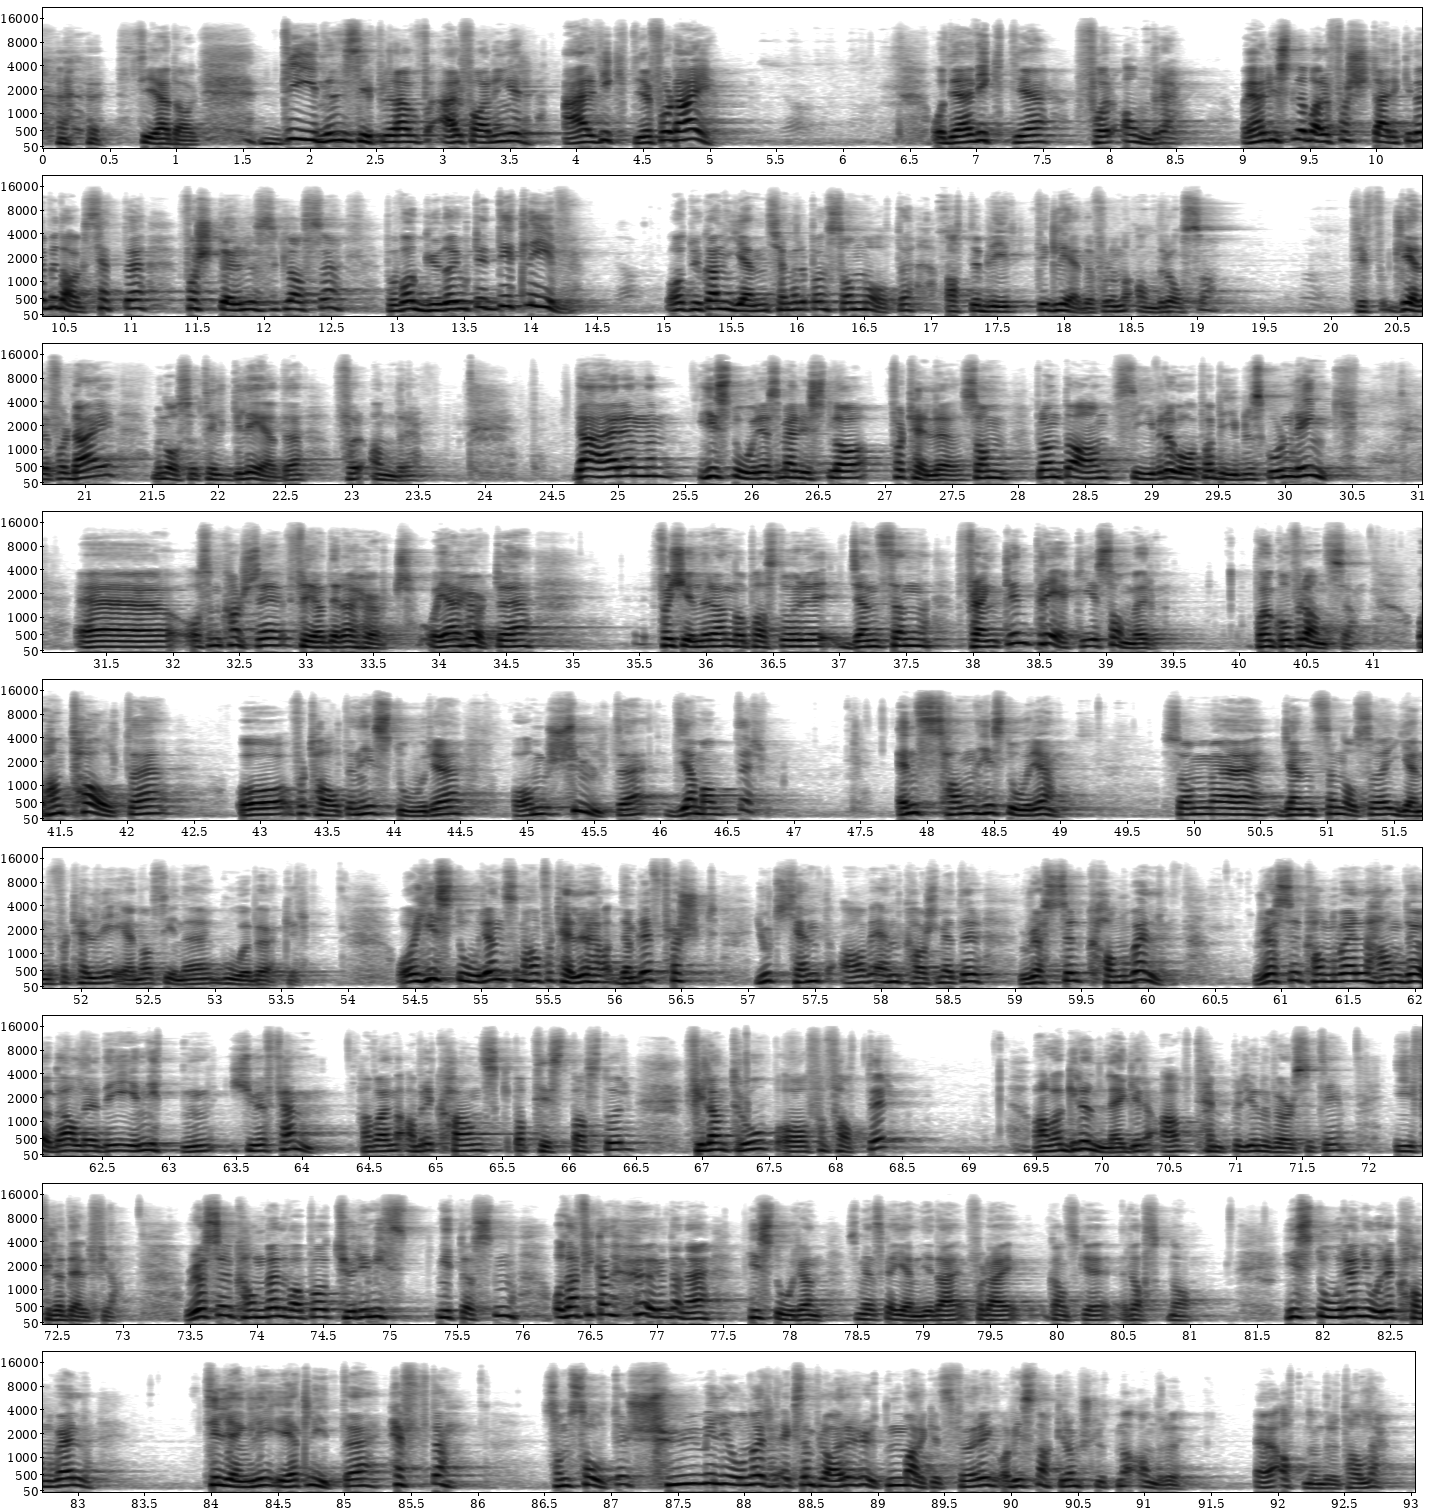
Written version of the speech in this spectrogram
sier jeg i dag. Dine disiplererfaringer er viktige for deg. Og de er viktige for andre. Og Jeg har lyst til å bare forsterke dem i dag. Sette forstørrelsesklasse på hva Gud har gjort i ditt liv. Og at du kan gjenkjenne det på en sånn måte at det blir til glede for noen andre også. Til glede for deg, men også til glede for andre. Det er en historie som jeg har lyst til å fortelle, som bl.a. siver og går på bibelskolen Link. Eh, og som kanskje flere av dere har hørt. Og jeg hørte forkynneren og pastor Jensen Franklin preke i sommer på en konferanse. Og Han talte og fortalte en historie om skjulte diamanter. En sann historie som eh, Jensen også gjenforteller i en av sine gode bøker. Og Historien som han forteller, den ble først gjort kjent av en kar som heter Russell Conwell. Russell Conwell han døde allerede i 1925. Han var en amerikansk baptistpastor, filantrop og forfatter. Og han var grunnlegger av Temple University i Philadelphia. Russell Conwell var på tur i Midtøsten, og der fikk han høre denne historien, som jeg skal gjengi deg for deg ganske raskt nå. Historien gjorde Conwell tilgjengelig i et lite hefte som solgte sju millioner eksemplarer uten markedsføring. Og vi snakker om slutten av 1800-tallet. Eh,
